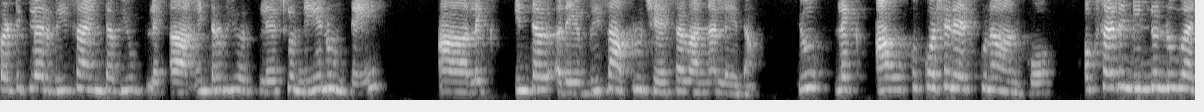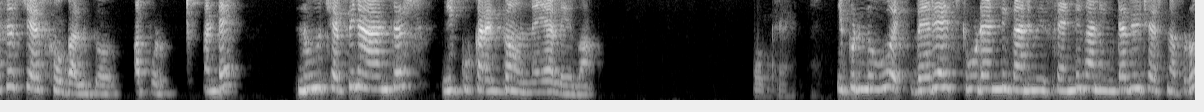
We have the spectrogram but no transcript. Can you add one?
పర్టికులర్ వీసా ఇంటర్వ్యూ ఇంటర్వ్యూర్ ప్లేస్లో నేనుంటే లైక్ ఇంటర్ అదే వీసా అప్రూవ్ చేసావన్నా లేదా? యూ లైక్ ఆ ఒక్క క్వశ్చన్ వేసుకున్నావు అనుకో ఒకసారి నిన్ను నువ్వు అసెస్ చేసుకోగలుగుతావు అప్పుడు. అంటే నువ్వు చెప్పిన ఆన్సర్స్ నీకు కరెక్ట్గా ఉన్నాయా లేవా? ఓకే ఇప్పుడు నువ్వు వేరే స్టూడెంట్ని కానీ మీ ఫ్రెండ్ కానీ ఇంటర్వ్యూ చేసినప్పుడు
